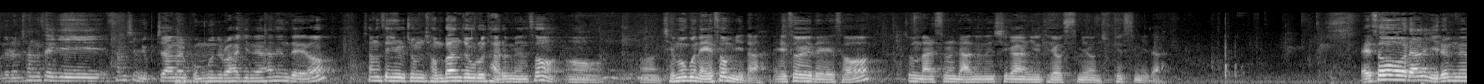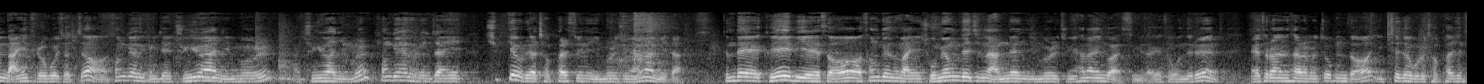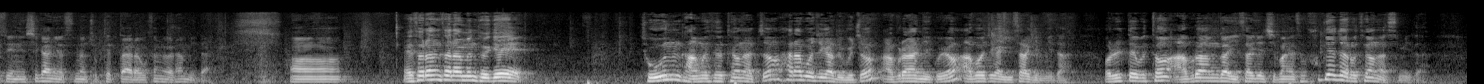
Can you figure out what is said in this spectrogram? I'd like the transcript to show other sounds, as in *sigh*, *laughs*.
오늘은 창세기 36장을 본문으로 하기는 하는데요. 창세기를 좀 전반적으로 다루면서 어, 어, 제목은 에서입니다. 에서에 대해서 좀 말씀을 나누는 시간이 되었으면 좋겠습니다. 에서라는 이름은 많이 들어보셨죠? 성경에서 굉장히 중요한 인물, 아, 중요한 인물, 성경에서 굉장히 쉽게 우리가 접할 수 있는 인물 중에 하나입니다. 근데 그에 비해서 성경에서 많이 조명되지는 않는 인물 중에 하나인 것 같습니다. 그래서 오늘은 에서라는 사람을 조금 더 입체적으로 접하실 수 있는 시간이었으면 좋겠다라고 생각을 합니다. 어, 에서라는 사람은 되게 좋은 가문에서 태어났죠. 할아버지가 누구죠? 아브라함이고요. 아버지가 이삭입니다. 어릴 때부터 아브라함과 이삭의 집안에서 후계자로 태어났습니다.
